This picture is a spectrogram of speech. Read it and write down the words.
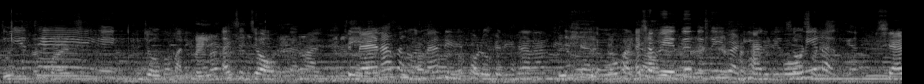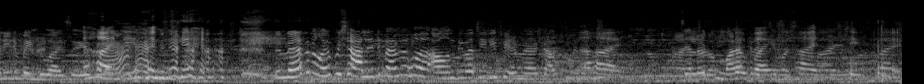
ਤੁਸੀਂ ਇੱਥੇ ਜੋਬ ਮਾਰੀ ਪਹਿਲਾਂ? ਅੱਛਾ ਜੋਬ ਕਰ ਹਾਂਜੀ। ਮੈਂ ਨਾ ਸਾਨੂੰ ਮੈਂ ਦੀਦੀ ਫੋਟੋ ਕਰੀ ਦਾ ਨਾ। ਉਹ ਅੱਛਾ ਵੇਖਦੇ ਹੁੰਦੇ ਤੁਸੀਂ ਬੈਠੀਆਂ ਵੀਡੀਓ ਸੋਹਣੀਆਂ ਲੱਗਦੀਆਂ। ਸ਼ਹਿਰੀ ਦੇ ਪਿੰਡੂ ਆਏ ਸੀ ਹਾਂਜੀ ਹਾਂਜੀ। ਤੇ ਮੈਂ ਤੁਹਾਨੂੰ ਉਹ ਪਛਾਣ ਲਈ ਤੇ ਮੈਂ ਮੈਂ ਆਉਂਦੀ ਵਾ ਦੀਦੀ ਫਿਰ ਮੈਂ ਕੱਖ ਹੋਣਾ ਹਾਂ ਚਲੋ ਠੀਕ ਹੈ ਬਾਏ। ਹਾਂ ਠੀਕ ਬਾਏ।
